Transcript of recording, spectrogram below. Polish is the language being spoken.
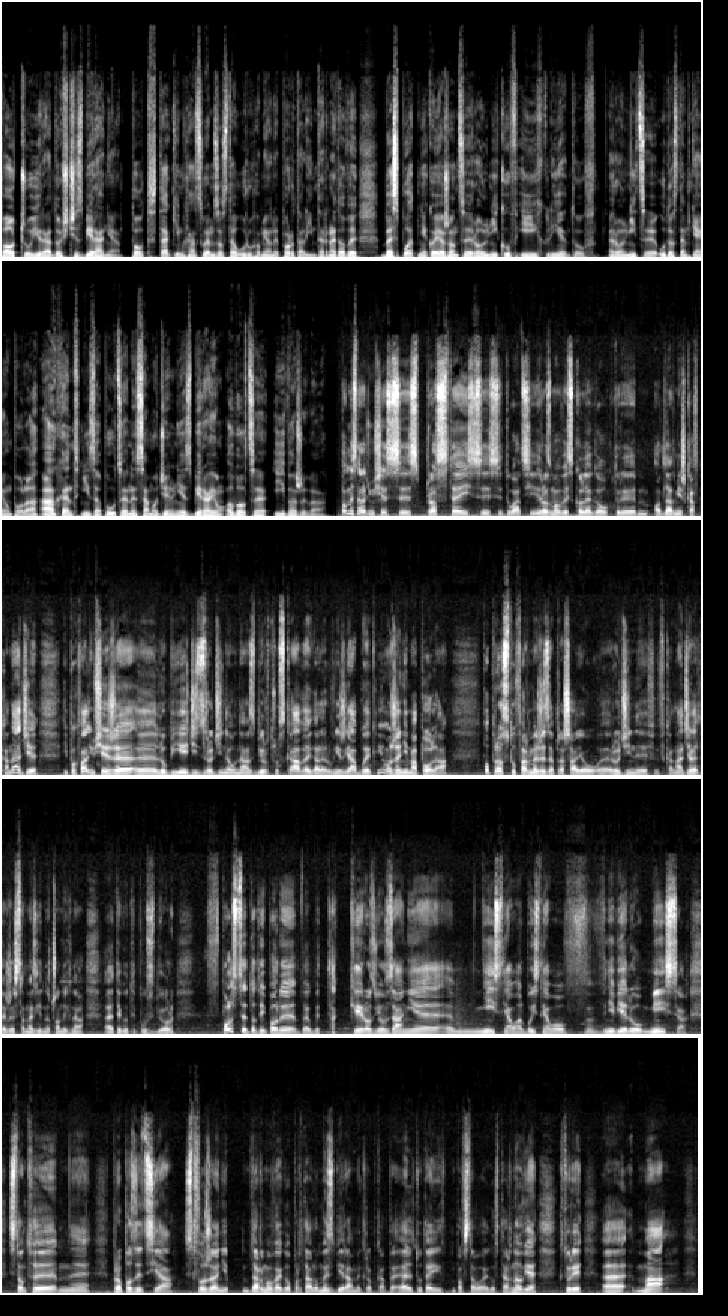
Poczuj radość zbierania. Pod takim hasłem został uruchomiony portal internetowy bezpłatnie kojarzący rolników i ich klientów. Rolnicy udostępniają pola, a chętni za pół ceny samodzielnie zbierają owoce i warzywa. Pomysł narodził się z, z prostej sy- sytuacji, rozmowy z kolegą, który od lat mieszka w Kanadzie i pochwalił się, że e, lubi jeździć z rodziną na zbiór truskawek, ale również jabłek, mimo że nie ma pola. Po prostu farmerzy zapraszają e, rodziny w, Kanadzie, ale także w Stanach Zjednoczonych na e, tego typu zbiór. W Polsce do tej pory jakby takie rozwiązanie nie istniało albo istniało w, niewielu miejscach. Stąd e, propozycja stworzenie darmowego portalu myzbieramy.pl, tutaj powstałego w Tarnowie, który ma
